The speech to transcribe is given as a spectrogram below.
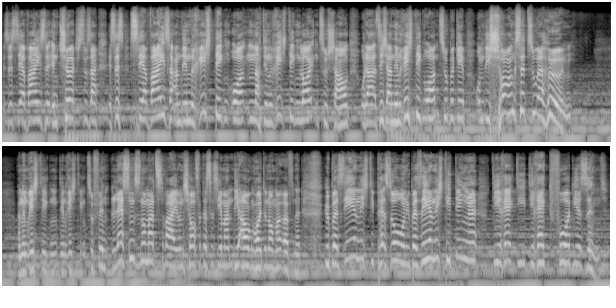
Es ist sehr weise, in Church zu sein. Es ist sehr weise, an den richtigen Orten nach den richtigen Leuten zu schauen oder sich an den richtigen Orten zu begeben, um die Chance zu erhöhen, an dem richtigen, den richtigen zu finden. Lessons Nummer zwei, und ich hoffe, dass es jemanden die Augen heute nochmal öffnet. Übersehe nicht die Person, übersehe nicht die Dinge, direkt, die direkt vor dir sind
